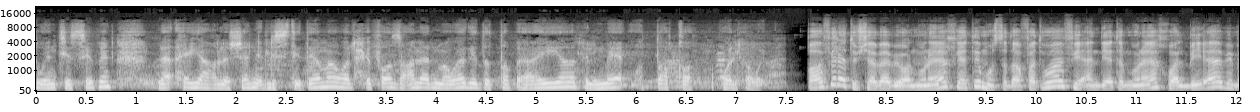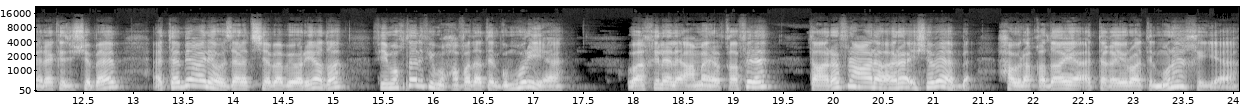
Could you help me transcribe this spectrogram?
27 لا هي علشان الاستدامة والحفاظ على الموارد الطبيعية للماء والطاقة والهواء. قافلة الشباب والمناخ يتم استضافتها في أندية المناخ والبيئة بمراكز الشباب التابعة لوزارة الشباب والرياضة في مختلف محافظات الجمهورية وخلال أعمال القافلة تعرفنا على آراء الشباب حول قضايا التغيرات المناخية.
